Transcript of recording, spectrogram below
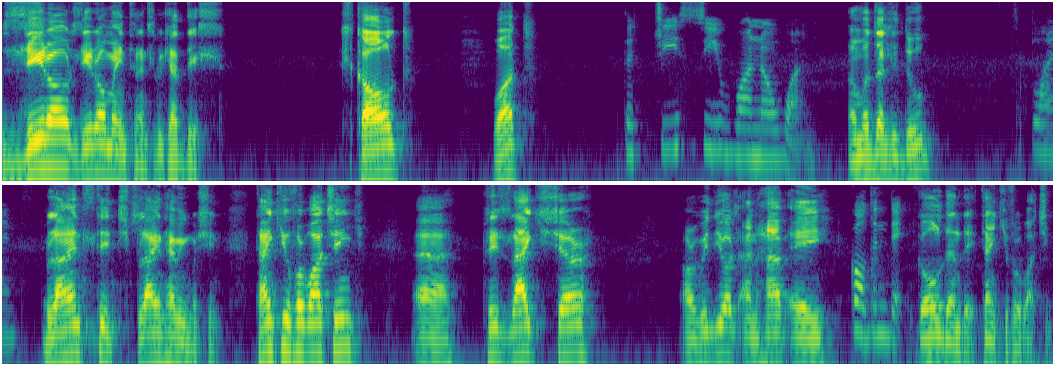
Zero, zero maintenance. Look at this. It's called what? The GC 101. And what does it do? Blind. Blind stitch, blind hemming machine. Thank you for watching. Uh, please like, share our videos, and have a Golden day. golden day. Thank you for watching.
